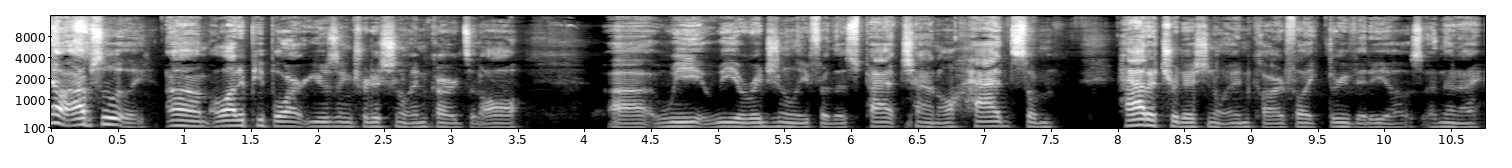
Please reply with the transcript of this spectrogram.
No, absolutely. Um, a lot of people aren't using traditional end cards at all. Uh, we we originally for this Pat channel had some had a traditional end card for like three videos, and then I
